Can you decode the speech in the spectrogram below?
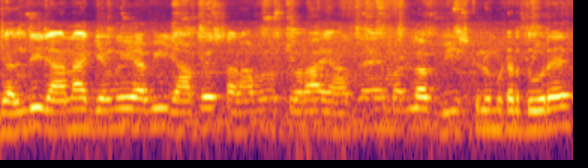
जल्दी जाना, क्योंकि अभी यहाँ पे सलामपुर चौराहा यहाँ से मतलब 20 किलोमीटर दूर है।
